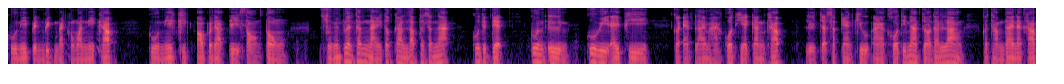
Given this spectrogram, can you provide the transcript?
คู่นี้เป็นบิ๊กแมตช์ของวันนี้ครับคู่นี้คิกออฟเวลาตีสองตรง ส่วนเพื่อนๆท่านไหนต้องการรับทัศนะคู่เด็ดๆคู่อื่นคู่ VIP ก็แอดไลน์มาหาโค้ดเฮียกันครับ หรือจะสแกน QR โค้ดที่หน้าจอด้านล่างก็ทำได้นะครับ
